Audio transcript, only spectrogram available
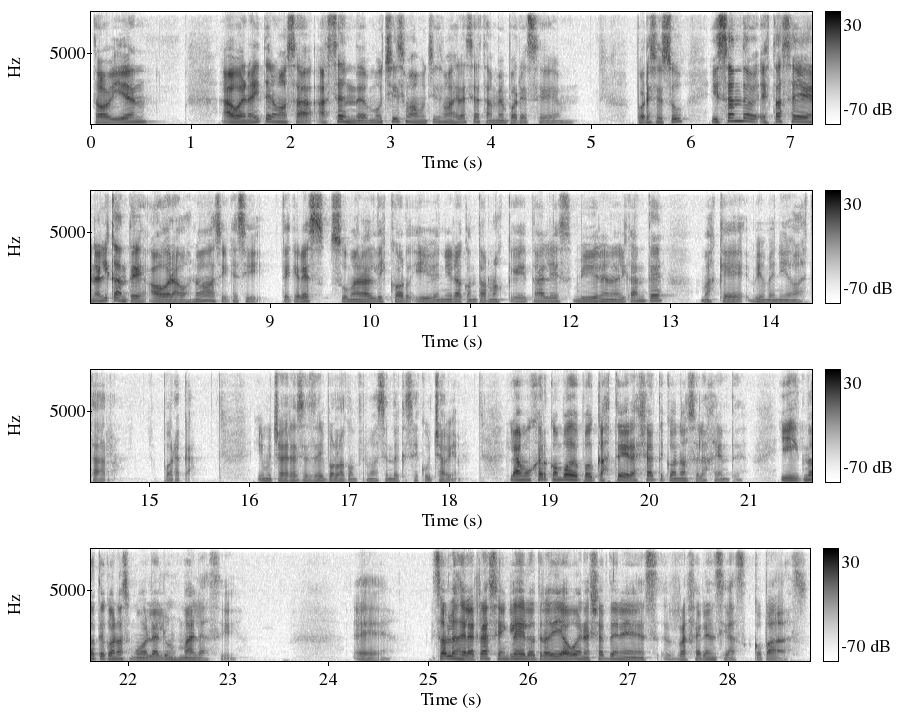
¿Todo bien? Ah, bueno, ahí tenemos a, a Sender. Muchísimas, muchísimas gracias también por ese, por ese sub. Y Sender, estás en Alicante ahora vos, ¿no? Así que si te querés sumar al Discord y venir a contarnos qué tal es vivir en Alicante, más que bienvenido a estar por acá. Y muchas gracias ahí por la confirmación de que se escucha bien. La mujer con voz de podcastera, ya te conoce la gente. Y no te conocen como la luz mala, sí. Eh, son los de la clase de inglés del otro día. Bueno, ya tenés referencias copadas.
